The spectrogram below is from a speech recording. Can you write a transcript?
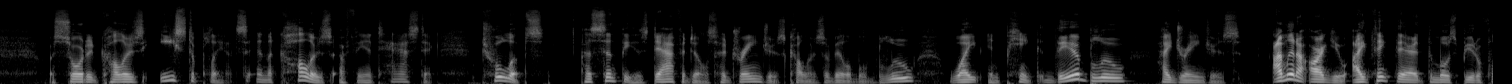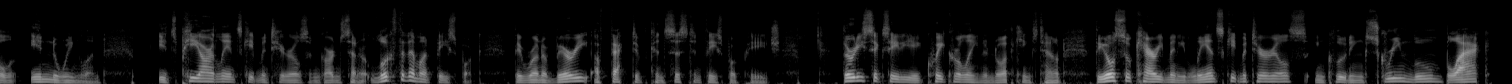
assorted colors, Easter plants, and the colors are fantastic. Tulips, hyacinthus, daffodils, hydrangeas colors available blue, white, and pink. They're blue hydrangeas. I'm going to argue, I think they're the most beautiful in New England. It's PR Landscape Materials and Garden Center. Look for them on Facebook. They run a very effective, consistent Facebook page. 3688 Quaker Lane in North Kingstown. They also carry many landscape materials, including screen loom, black,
